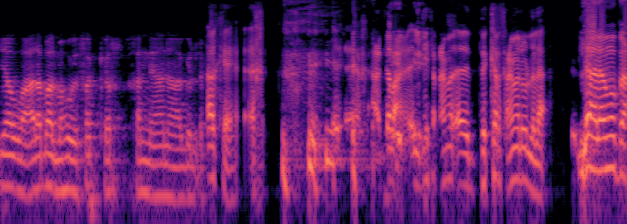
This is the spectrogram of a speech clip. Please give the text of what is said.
يلا على بال ما هو يفكر خلني أنا أقول لك أوكي أخ... عبد الله لقيت العمل تذكرت عمل ولا لا؟ لا لا مو بعد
